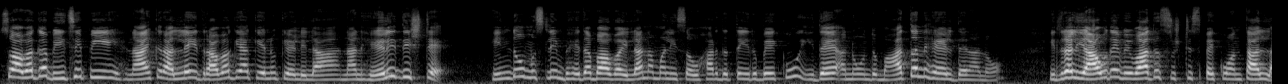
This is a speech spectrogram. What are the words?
ಸೊ ಅವಾಗ ಬಿ ಜೆ ಪಿ ನಾಯಕರು ಅಲ್ಲೇ ಇದ್ರು. ಅವಾಗ ಯಾಕೇನು ಕೇಳಿಲ್ಲ? ನಾನು ಹೇಳಿದ್ದಿಷ್ಟೇ, ಹಿಂದೂ ಮುಸ್ಲಿಂ ಭೇದ ಭಾವ ಇಲ್ಲ, ನಮ್ಮಲ್ಲಿ ಸೌಹಾರ್ದತೆ ಇರಬೇಕು, ಇದೆ ಅನ್ನೋ ಒಂದು ಮಾತನ್ನು ಹೇಳಿದೆ ನಾನು. ಇದರಲ್ಲಿ ಯಾವುದೇ ವಿವಾದ ಸೃಷ್ಟಿಸಬೇಕು ಅಂತ ಅಲ್ಲ.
